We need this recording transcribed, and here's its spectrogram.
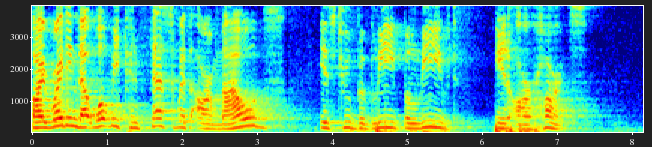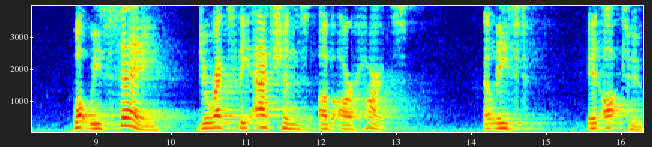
by writing that what we confess with our mouths is to be believed in our hearts. What we say directs the actions of our hearts. At least, it ought to.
